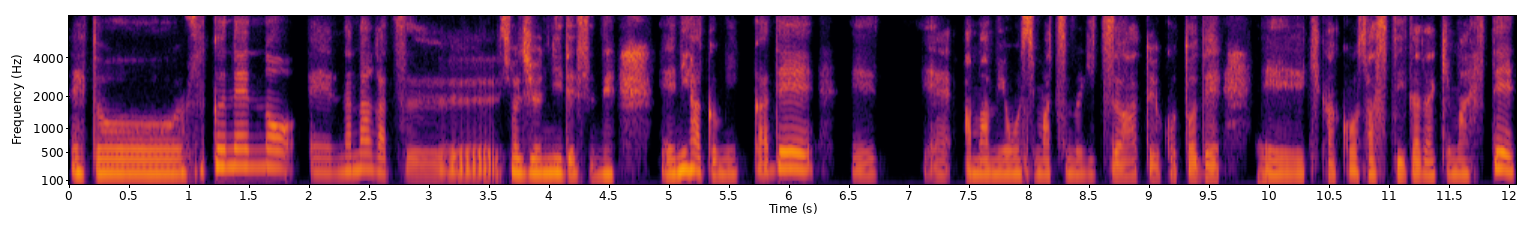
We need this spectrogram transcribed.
えっと、昨年の、えー7月初旬にですね、えー2泊3日で、えーえー奄美大島紬ツアーということで、うんえー企画をさせていただきまして、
